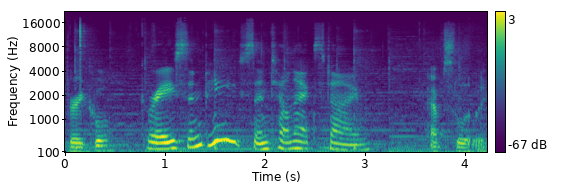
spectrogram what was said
Very cool. Grace and peace. Until next time. Absolutely.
